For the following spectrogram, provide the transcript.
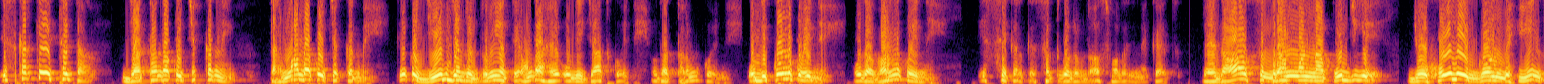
ਇਸ ਕਰਕੇ ਇੱਥੇ ਤਾਂ ਜਾਤਾਂ ਦਾ ਕੋਈ ਚੱਕਰ ਨਹੀਂ, ਧਰਮਾਂ ਦਾ ਕੋਈ ਚੱਕਰ ਨਹੀਂ ਕਿਉਂਕਿ ਜੀਵ ਜਦੋਂ ਦੁਨੀਆ ਤੇ ਆਉਂਦਾ ਹੈ, ਉਹਦੀ ਜਾਤ ਕੋਈ ਨਹੀਂ, ਉਹਦਾ ਧਰਮ ਕੋਈ ਨਹੀਂ, ਉਹਦੀ ਕੁੱਲ ਕੋਈ ਨਹੀਂ, ਉਹਦਾ ਵਰਨ ਕੋਈ ਨਹੀਂ। ਇਸੇ ਕਰਕੇ ਸਤਿਗੁਰ ਰਵਿਦਾਸ ਮਹਾਰਾਜ ਜੀ ਨੇ ਕਹਿਤ ਰਹਿਦਾਸ ਬ੍ਰਾਹਮਣ ਨਾ ਪੂਜੀਏ, ਜੋ ਹੋਵੇ ਗੁਣ ਵਿਹੀਨ,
